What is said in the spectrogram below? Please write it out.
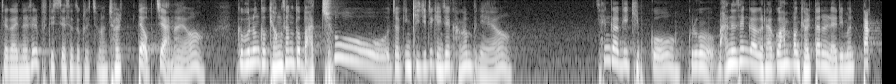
제가 옛날 셀프디스에서도 그랬지만 절대 없지 않아요. 그분은 그 경상도 마초적인 기질이 굉장히 강한 분이에요. 생각이 깊고 그리고 많은 생각을 하고 한 번 결단을 내리면 딱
